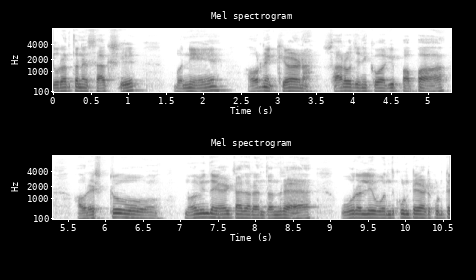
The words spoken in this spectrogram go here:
ದುರಂತನೇ ಸಾಕ್ಷಿ. ಬನ್ನಿ, ಅವ್ರನ್ನೇ ಕೇಳೋಣ. ಸಾರ್ವಜನಿಕವಾಗಿ ಪಾಪ ಅವರೆಷ್ಟು ನೋವಿಂದ ಹೇಳ್ತಾ ಇದ್ದಾರೆ ಅಂತಂದರೆ ಊರಲ್ಲಿ ಒಂದು ಕುಂಟೆ, ಎರಡು ಕುಂಟೆ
